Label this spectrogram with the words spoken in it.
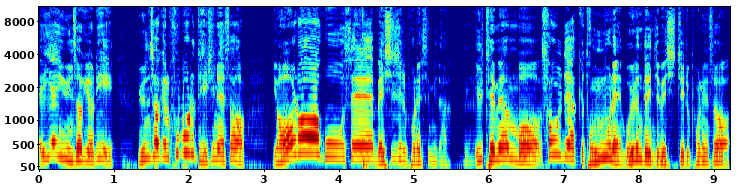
AI 윤석열이 윤석열 후보를 대신해서 여러 곳에 메시지를 보냈습니다. 음. 일테면 뭐 서울대학교 동문회 뭐 이런 데 이제 메시지를 보내서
